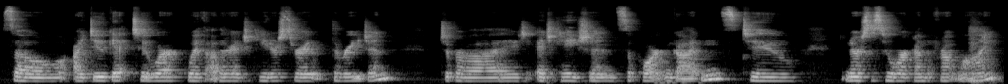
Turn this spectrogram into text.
so I do get to work with other educators throughout the region to provide education, support, and guidance to nurses who work on the front line.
